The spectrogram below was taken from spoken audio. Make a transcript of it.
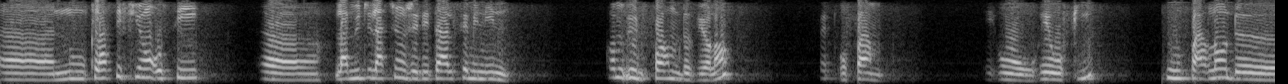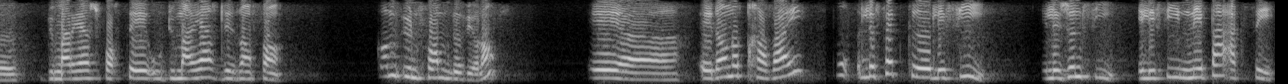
Euh, nous classifions aussi euh, la mutilation génitale féminine comme une forme de violence faite aux femmes et aux, filles. Nous parlons de, du mariage forcé ou du mariage des enfants comme une forme de violence. Et, euh, et dans notre travail, le fait que les filles et les jeunes filles et les filles n'aient pas accès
